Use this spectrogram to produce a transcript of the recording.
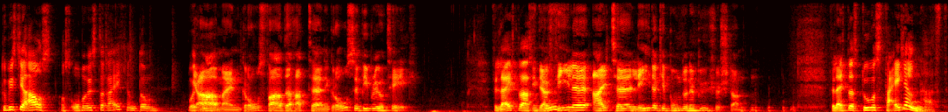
Du bist ja aus, aus Oberösterreich und da Ja, mein Großvater hatte eine große Bibliothek, vielleicht warst in der du, viele alte, ledergebundene Bücher standen. vielleicht warst du was Feigeln hast.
